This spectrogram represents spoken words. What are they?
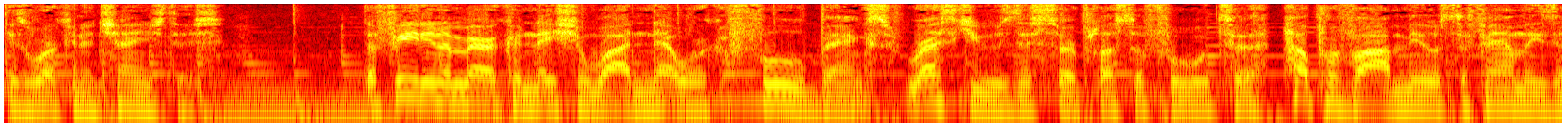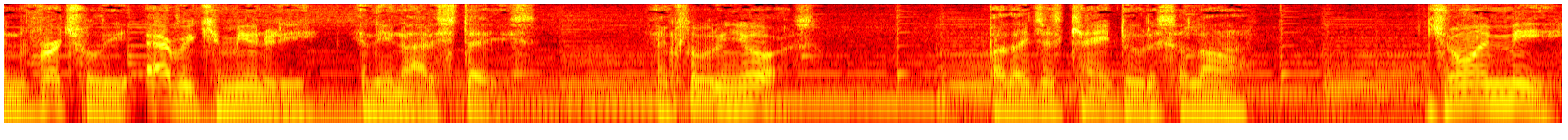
is working to change this. The Feeding America nationwide network of food banks rescues this surplus of food to help provide meals to families in virtually every community in the United States, including yours. But they just can't do this alone. Join me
